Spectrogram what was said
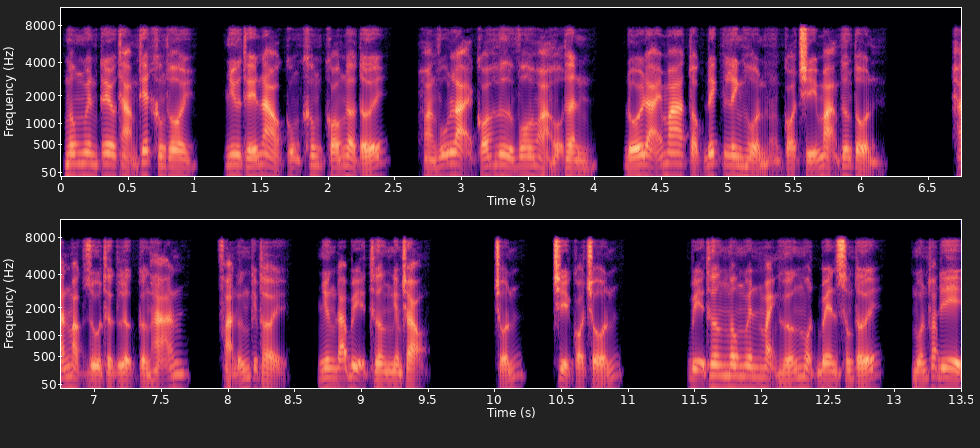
Mông nguyên kêu thảm thiết không thôi, như thế nào cũng không có ngờ tới, hoàng vũ lại có hư vô hỏa hộ thân, đối đãi ma tộc đích linh hồn có trí mạng tương tổn. Hắn mặc dù thực lực cường hãn, phản ứng kịp thời, nhưng đã bị thương nghiêm trọng. Trốn, chỉ có trốn. Bị thương mông nguyên mạnh hướng một bên xông tới, muốn thoát đi.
